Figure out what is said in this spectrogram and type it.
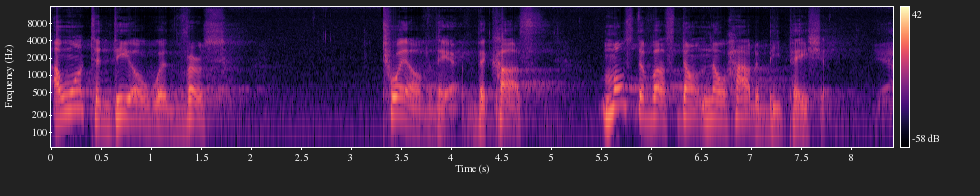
I want to deal with verse 12 there because most of us don't know how to be patient. Yeah,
